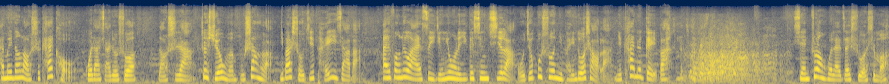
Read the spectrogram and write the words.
还没等老师开口，郭大侠就说：“老师啊，这学我们不上了，你把手机赔一下吧。iPhone 6s 已经用了一个星期了，我就不说你赔多少了，你看着给吧，先赚回来再说，是吗？”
